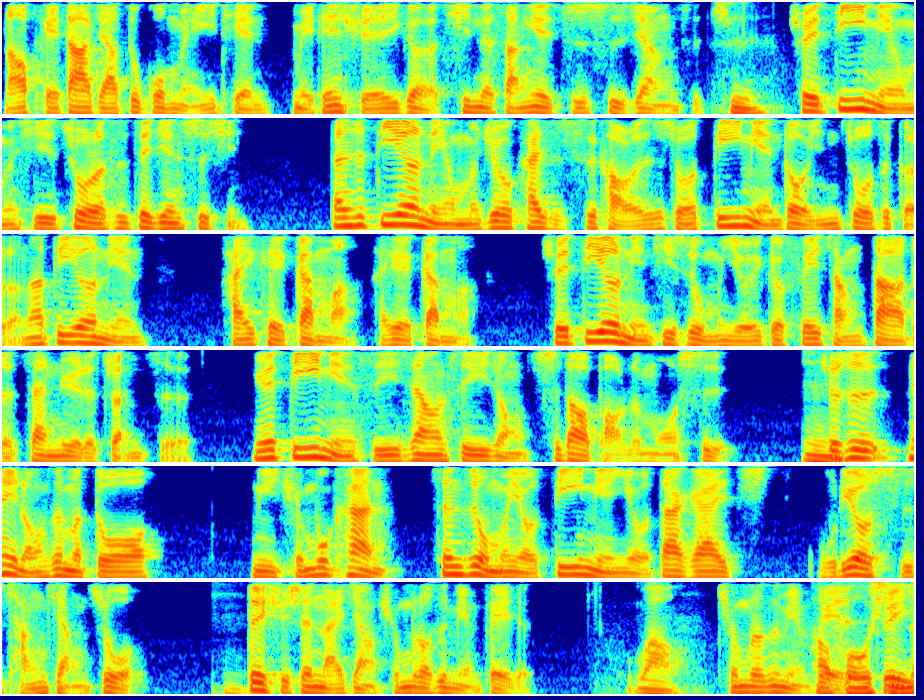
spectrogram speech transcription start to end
然后陪大家度过每一天，每天学一个新的商业知识，这样子是。所以第一年我们其实做的是这件事情，但是第二年我们就开始思考的是说，第一年都已经做这个了，那第二年还可以干嘛？还可以干嘛？所以第二年其实我们有一个非常大的战略的转折，因为第一年实际上是一种吃到饱的模式，就是内容这么多，你全部看，甚至我们有第一年有大概五六十场讲座，对学生来讲全部都是免费的。哇，全部都是免费的，所以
